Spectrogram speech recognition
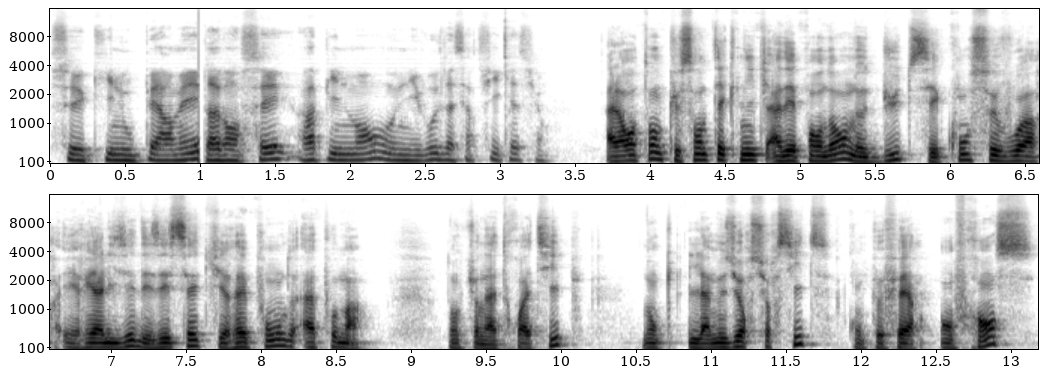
ce qui nous permet d'avancer rapidement au niveau de la certification. Alors en tant que centre technique indépendant, notre but c'est concevoir et réaliser des essais qui répondent à POMA. Donc il y en a trois types. Donc la mesure sur site qu'on peut faire en France,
